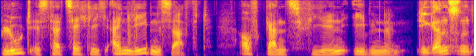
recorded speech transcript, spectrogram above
Blut ist tatsächlich ein Lebenssaft auf ganz vielen Ebenen. Die ganzen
